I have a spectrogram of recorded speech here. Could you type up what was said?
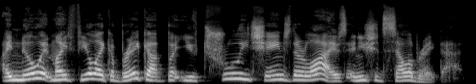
I know it might feel like a breakup, but you've truly changed their lives and you should celebrate that.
